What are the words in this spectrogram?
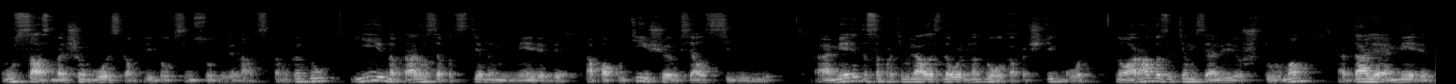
Муса с большим войском прибыл в 712 году и направился под стены Мериды, а по пути еще и взял Севилью. А Мерида сопротивлялась довольно долго, почти год, но арабы затем взяли ее штурмом. Далее Мерид,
